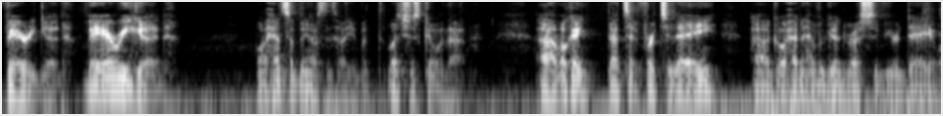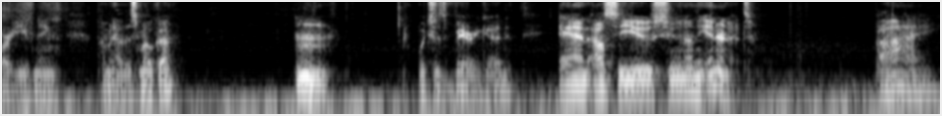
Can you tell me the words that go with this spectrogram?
Very good. Very good. Well, I had something else to tell you, but let's just go with that. Uh, okay, that's it for today. Uh, go ahead and have a good rest of your day or evening. I'm going to have this mocha, mm, which is very good. And I'll see you soon on the internet. Bye.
